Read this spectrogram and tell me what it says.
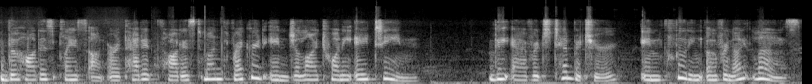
The hottest place on Earth had its hottest month record in July 2018. The average temperature, including overnight lows,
